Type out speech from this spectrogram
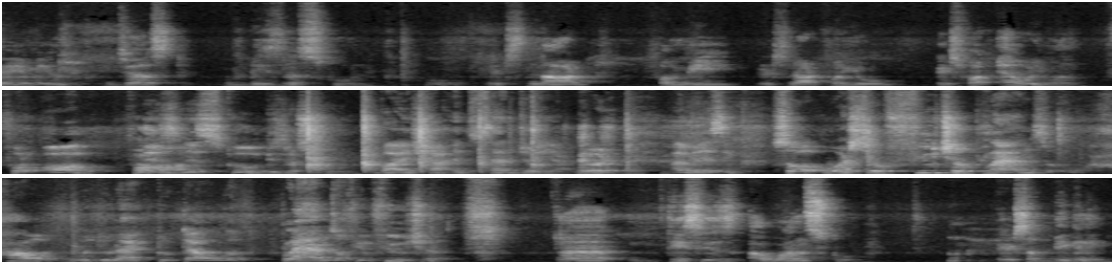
name is just business school for me, it's not for you, it's for everyone. For all. For business all. school. Business school. By Shahid Sanjaya. Good. Amazing. So what's your future plans? How would you like to tell the plans of your future? Uh, this is a one school. It's a beginning.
